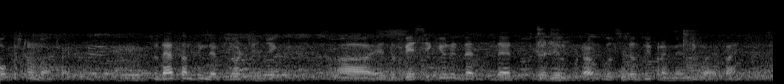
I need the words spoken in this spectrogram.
focused on Wi-Fi so that's something that's not changing uh, the basic unit that that they'll put out will still be primarily Wi-Fi in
